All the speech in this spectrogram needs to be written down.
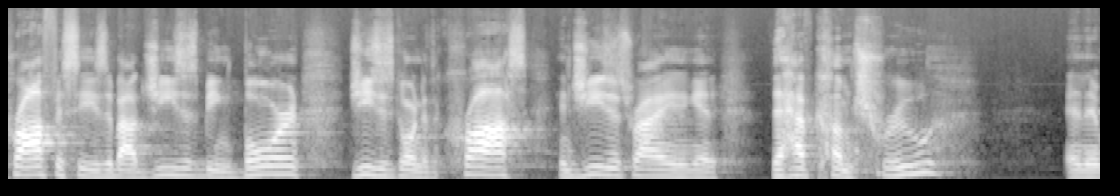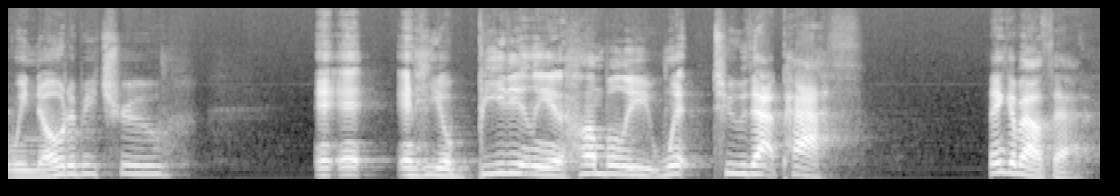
Prophecies about Jesus being born, Jesus going to the cross, and Jesus rising again that have come true and that we know to be true. And, and, and he obediently and humbly went to that path Think about that.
